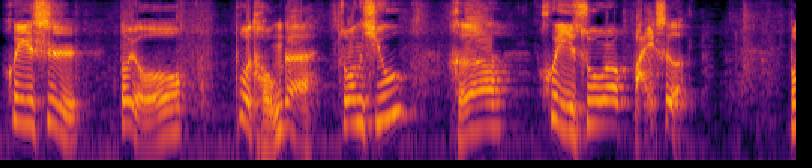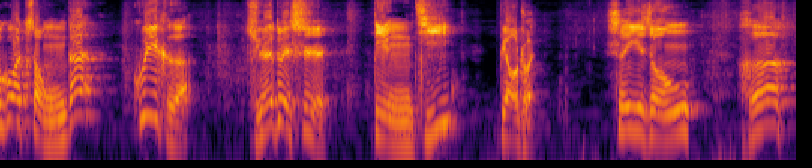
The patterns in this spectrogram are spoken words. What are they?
会议室。都有不同的装修和会议桌摆设，不过总的规格绝对是顶级标准，是一种和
